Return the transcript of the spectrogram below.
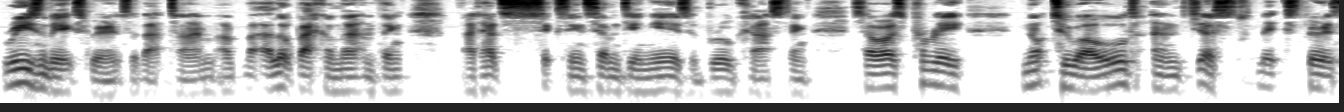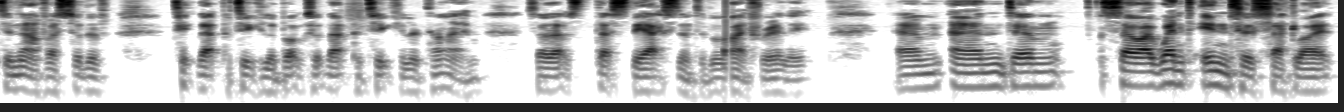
reasonably experienced at that time. I, I look back on that and think I'd had 16, 17 years of broadcasting. So I was probably not too old and just experienced enough. I sort of ticked that particular box at that particular time. So that's that's the accident of life, really. Um, and um, so I went into satellite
